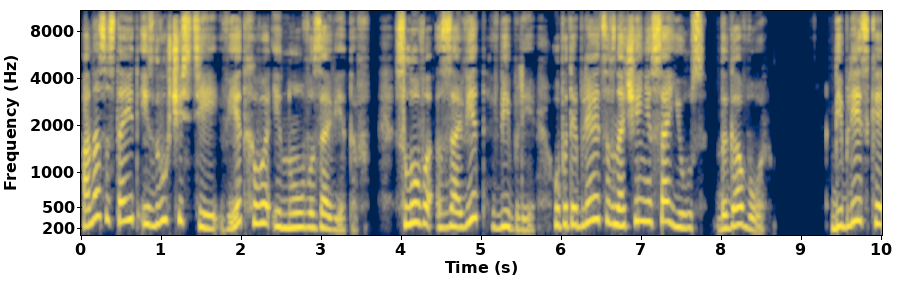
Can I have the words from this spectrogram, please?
Она состоит из двух частей Ветхого и Нового Заветов. Слово «завет» в Библии употребляется в значении «союз», «договор». Библейская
